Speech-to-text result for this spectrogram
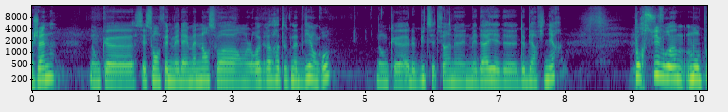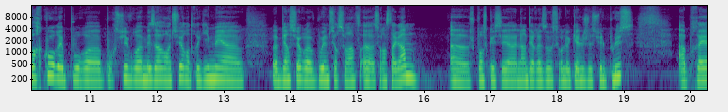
jeune. Donc euh, c'est soit on fait une médaille maintenant, soit on le regrettera toute notre vie en gros. Donc euh, le but c'est de faire une, médaille et de, de, bien finir. Pour suivre mon parcours et pour euh, poursuivre mes aventures entre guillemets, bah, bien sûr vous pouvez me suivre sur, sur Instagram. je pense que c'est l'un des réseaux sur lequel je suis le plus. Après,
